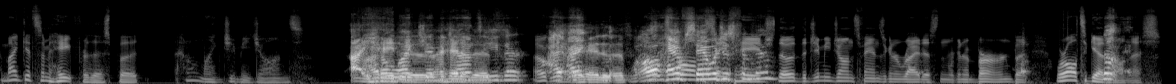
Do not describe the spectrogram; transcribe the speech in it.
I might get some hate for this, but I don't like Jimmy John's. I, I, don't like it. I Jimmy hated John's it. either. Okay. I, I, I hated it. Well, I'll at least we're have all on the same sandwiches from page, them. Though the Jimmy John's fans are going to write us and we're going to burn, but we're all together No, on this.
